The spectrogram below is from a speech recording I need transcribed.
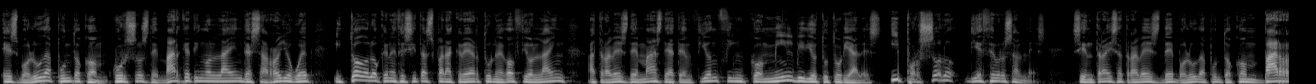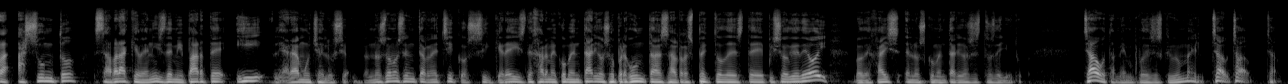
es boluda.com. Cursos de marketing online, desarrollo web y todo lo que necesitas para crear tu negocio online a través de más de atención 5.000 videotutoriales. Y por solo 10 euros al mes. Si entráis a través de boluda.com barra asunto, sabrá que venís de mi parte y le hará mucha ilusión. Nos vemos en internet, chicos. Si queréis dejarme comentarios o preguntas al respecto de este episodio de hoy, lo dejáis en los comentarios estos de YouTube. Chao, también puedes escribir un mail. Chao, chao, chao.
